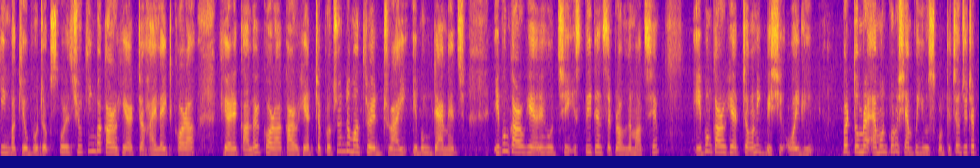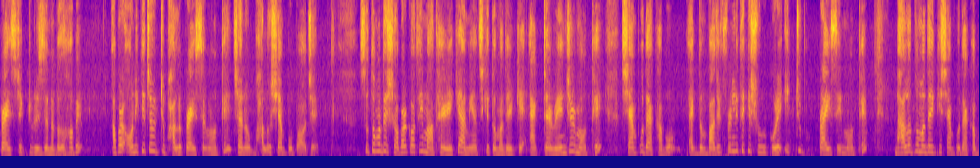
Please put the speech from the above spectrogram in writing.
কিংবা কেউ বোটক্স করেছ, কিংবা কারও হেয়ারটা হাইলাইট করা হেয়ারে কালার করা, কারও হেয়ারটা প্রচণ্ড মাত্রায় ড্রাই এবং ড্যামেজ এবং কারও হেয়ারে হচ্ছে স্প্লিটেন্সের প্রবলেম আছে, এবং কারও হেয়ারটা অনেক বেশি অয়েলি বাট তোমরা এমন কোনো শ্যাম্পু ইউজ করতে চাও যেটা প্রাইসটা একটু রিজনেবল হবে? আবার অনেক কিছু একটু ভালো প্রাইসের মধ্যে যেন ভালো শ্যাম্পু পাওয়া যায়। সো তোমাদের সবার কথাই মাথায় রেখে আমি আজকে তোমাদেরকে একটা রেঞ্জের মধ্যে শ্যাম্পু দেখাবো। একদম বাজেট ফ্রেন্ডলি থেকে শুরু করে একটু প্রাইসের মধ্যে ভালো তোমাদেরকে শ্যাম্পু দেখাবো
